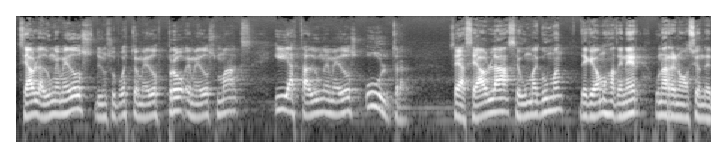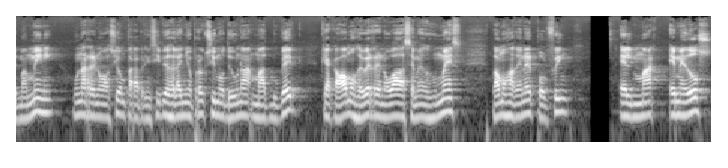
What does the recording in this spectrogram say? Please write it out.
Se habla de un M2, de un supuesto M2 Pro, M2 Max y hasta de un M2 Ultra. O sea, se habla, según Matt Goodman, de que vamos a tener una renovación del Mac Mini, una renovación para principios del año próximo de una MacBook Air que acabamos de ver renovada hace menos de un mes. Vamos a tener por fin el Mac M2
